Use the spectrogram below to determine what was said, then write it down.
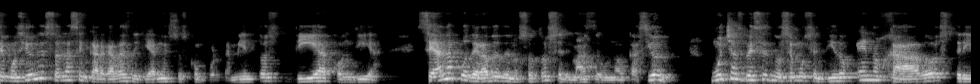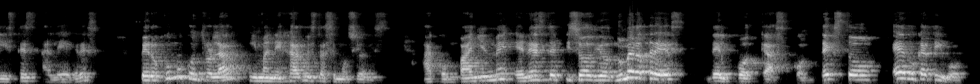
emociones son las encargadas de guiar nuestros comportamientos día con día. Se han apoderado de nosotros en más de una ocasión. Muchas veces nos hemos sentido enojados, tristes, alegres, pero ¿cómo controlar y manejar nuestras emociones? Acompáñenme en este episodio número 3 del podcast Contexto Educativo.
